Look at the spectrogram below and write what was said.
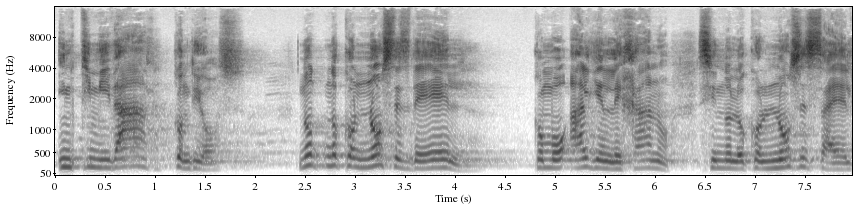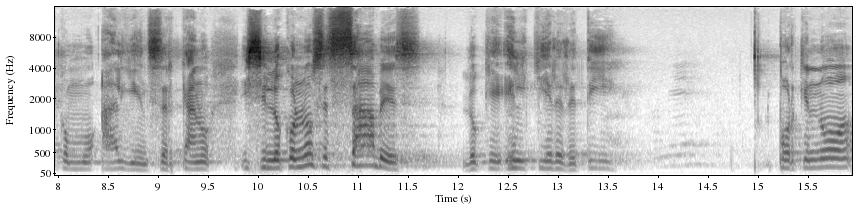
intimidad con Dios. No, no conoces de Él como alguien lejano, sino lo conoces a Él como alguien cercano. Y si lo conoces, sabes lo que Él quiere de ti. Porque no,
